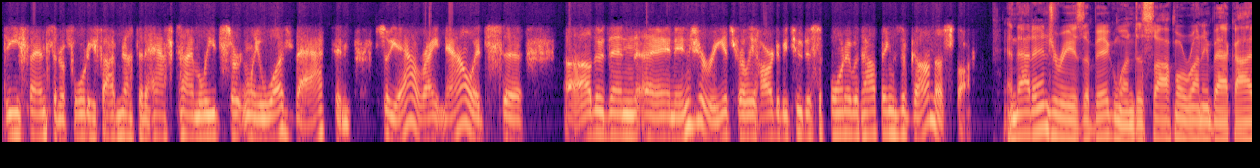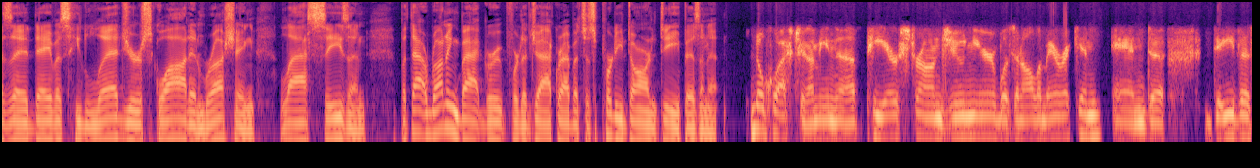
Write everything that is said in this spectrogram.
defense and a 45 nothing halftime lead certainly was that. And so yeah, right now it's uh, uh, other than an injury, it's really hard to be too disappointed with how things have gone thus far. And that injury is a big one to sophomore running back Isaiah Davis. He led your squad in rushing last season, but that running back group for the Jackrabbits is pretty darn deep, isn't it? No question. I mean, uh, Pierre Strong Jr. was an All American, and uh, Davis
